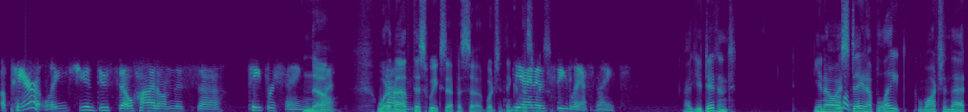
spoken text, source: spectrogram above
Apparently, she didn't do so hot on this uh paper thing. No. but- What about Um, this week's episode? What'd you think yeah, of I didn't week's? see last night. Oh, you didn't. You know, I Oh. stayed up late watching that.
